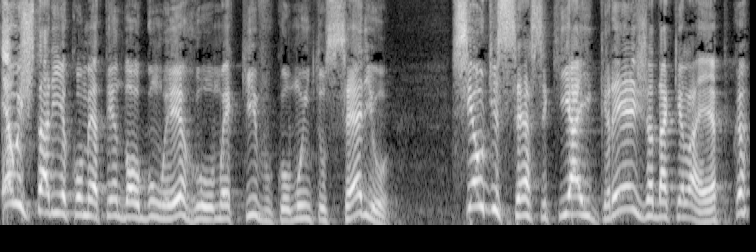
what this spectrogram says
Eu estaria cometendo algum erro, um equívoco muito sério, se eu dissesse que a igreja daquela época,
